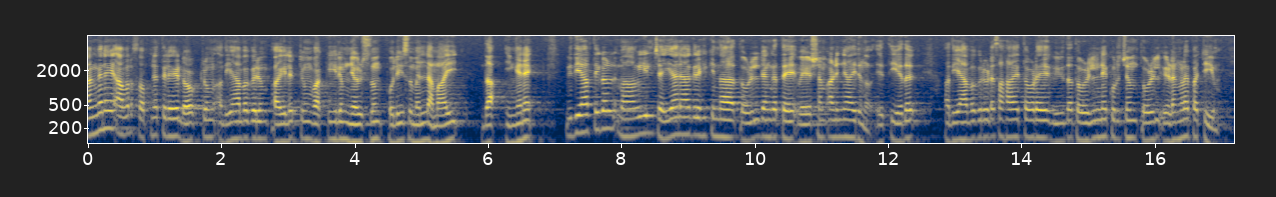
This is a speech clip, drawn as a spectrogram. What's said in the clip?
അങ്ങനെ അവർ സ്വപ്നത്തിലെ ഡോക്ടറും അധ്യാപകരും പൈലറ്റും വക്കീലും നഴ്സും പോലീസുമെല്ലാമായി ദ ഇങ്ങനെ. വിദ്യാർത്ഥികൾ ഭാവിയിൽ ചെയ്യാൻ ആഗ്രഹിക്കുന്ന തൊഴിൽ രംഗത്തെ വേഷം അണിഞ്ഞായിരുന്നു എത്തിയത്. അധ്യാപകരുടെ സഹായത്തോടെ വിവിധ തൊഴിലിനെക്കുറിച്ചും തൊഴിൽ ഇടങ്ങളെപ്പറ്റിയും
